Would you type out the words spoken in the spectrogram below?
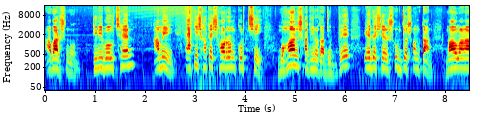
আবার শুনুন, তিনি বলছেন, আমি একই সাথে স্মরণ করছি মহান স্বাধীনতা যুদ্ধে এদেশের সূর্য সন্তান মাওলানা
